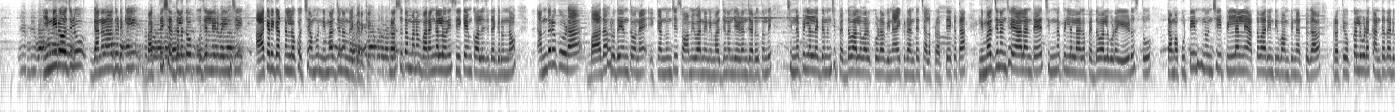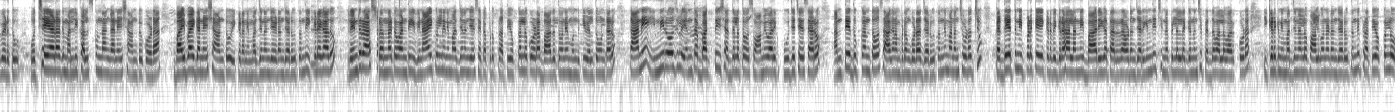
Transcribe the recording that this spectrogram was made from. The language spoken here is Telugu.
ఇన్ని రోజులు గణనాథుడికి భక్తి శ్రద్ధలతో పూజలు నిర్వహించి ఆఖరి ఘట్టంలోకి వచ్చాము నిమజ్జనం దగ్గరికి. ప్రస్తుతం మనం వరంగల్లోని సీకేఎం కాలేజీ దగ్గర ఉన్నాం. అందరూ కూడా బాధ హృదయంతోనే ఇక్కడ నుంచి స్వామివారిని నిమజ్జనం చేయడం జరుగుతుంది. చిన్నపిల్లల దగ్గర నుంచి పెద్దవాళ్ళ వరకు కూడా వినాయకుడు అంటే చాలా ప్రత్యేకత. నిమజ్జనం చేయాలంటే చిన్నపిల్లలాగా పెద్దవాళ్ళు కూడా ఏడుస్తూ తమ పుట్టింటి నుంచి పిల్లల్ని అత్తవారింటికి పంపినట్టుగా ప్రతి ఒక్కళ్ళు కూడా కంటతడి పెడుతూ వచ్చే ఏడాది మళ్ళీ కలుసుకుందాం గణేష్ అంటూ కూడా బాయ్ బాయ్ గణేష్ అంటూ ఇక్కడ నిమజ్జనం చేయడం జరుగుతుంది. ఇక్కడే కాదు రెండు రాష్ట్రాలు ఉన్నటువంటి వినాయకుల్ని నిమజ్జనం చేసేటప్పుడు ప్రతి ఒక్కళ్ళు కూడా బాధతోనే ముందుకు వెళ్తూ ఉంటారు. కానీ ఇన్ని రోజులు ఎంత భక్తి శ్రద్ధలతో స్వామివారికి పూజ చేశారో అంతే దుఃఖంతో సాగనంపడం కూడా జరుగుతుంది. మనం చూడొచ్చు పెద్ద ఎత్తున ఇప్పటికే ఇక్కడ విగ్రహాలన్నీ భారీగా తరరావడం జరిగింది. చిన్నపిల్లల దగ్గర నుంచి పెద్దవాళ్ళ వరకు కూడా ఇక్కడికి నిమజ్జనంలో పాల్గొనడం జరుగుతుంది. ప్రతి ఒక్కళ్ళు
